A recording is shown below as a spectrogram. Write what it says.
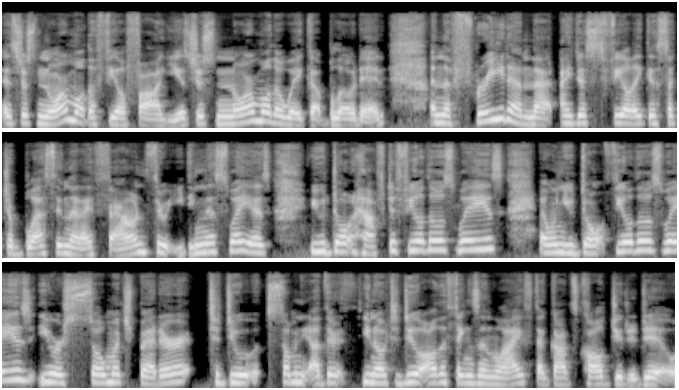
it's just normal to feel foggy. It's just normal to wake up bloated. And the freedom that I just feel like is such a blessing that I found through eating this way is you don't have to feel those ways. And when you don't feel those ways, you are so much better to do so many other, you know, to do all the things in life that God's called you to do.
